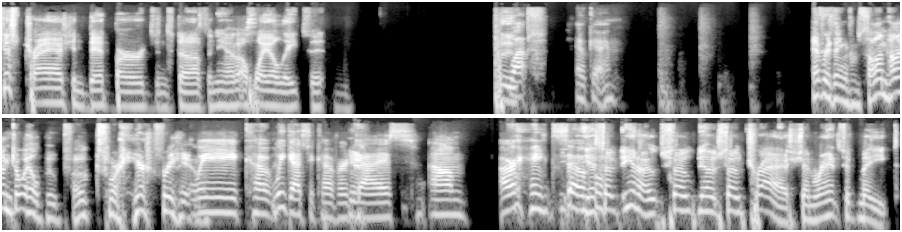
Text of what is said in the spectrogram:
just trash and dead birds and stuff, and you know, a whale eats it. And poops. What? okay. Everything from Sondheim to whale poop, folks. We're here for you. We co- we got you covered, Yeah. guys. Um. All right. So, yeah, so you know, so you know, so trash and rancid meat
